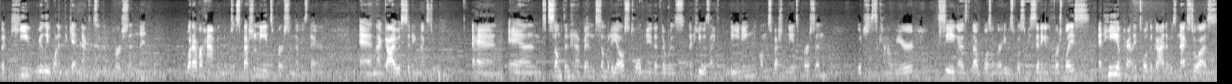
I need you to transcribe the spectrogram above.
but he really wanted to get next to the person that whatever happened, there was a special needs person that was there, and that guy was sitting next to him. and and something happened. Somebody else told me that there was that he was like leaning on the special needs person, which is kind of weird, seeing as that wasn't where he was supposed to be sitting in the first place. And he apparently told the guy that was next to us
